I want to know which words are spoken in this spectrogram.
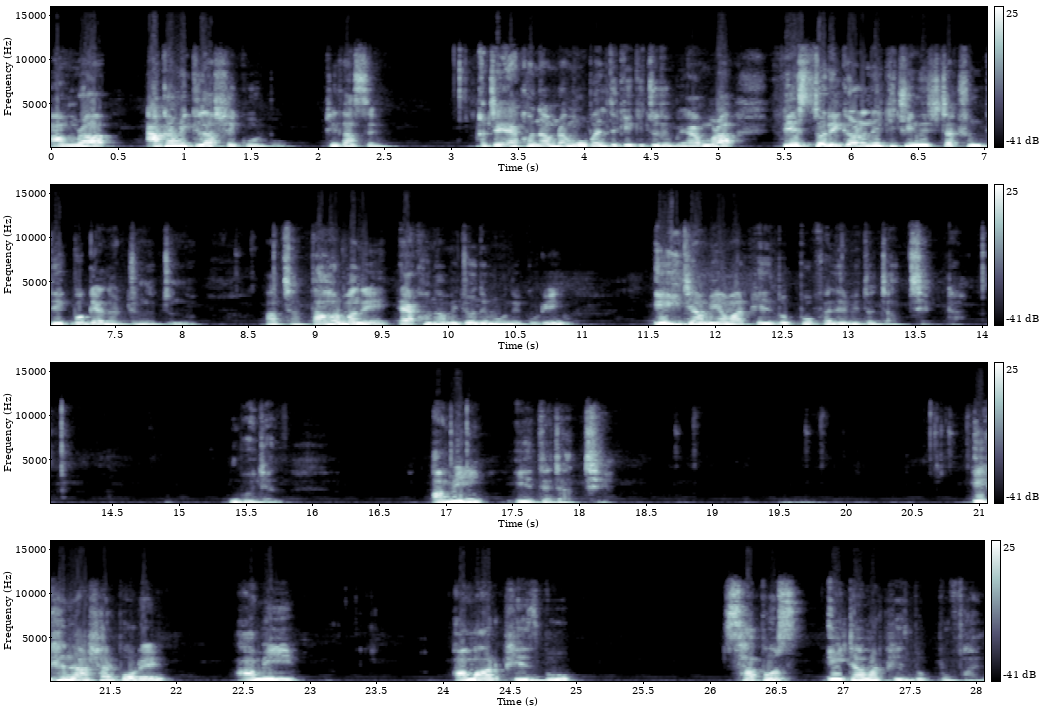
আমরা আগামী ক্লাসে করব। ঠিক আছে? আচ্ছা এখন আমরা মোবাইল থেকে কিছু দেখব। আমরা পেজ তৈরির কারণে কিছু ইনস্ট্রাকশন দেখব জ্ঞান অর্জনের জন্য। আচ্ছা তাহলে মানে এখন আমি যদি মনে করি, এই যে আমি আমার ফেসবুক প্রোফাইলের ভিতর যাচ্ছি একটা, বুঝলেন? আমি ইয়েতে যাচ্ছি। এখানে আসার পরে আমি আমার ফেসবুক সাপোজ এইটা আমার ফেসবুক প্রোফাইল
